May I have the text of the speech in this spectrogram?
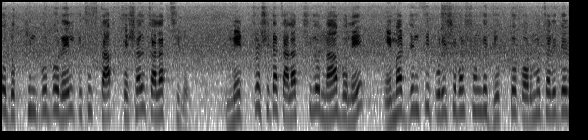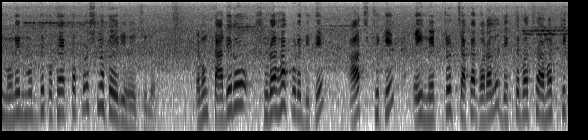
ও দক্ষিণ পূর্ব রেল কিছু স্টাফ স্পেশাল চালাচ্ছিল। মেট্রো সেটা চালাচ্ছিল না বলে এমার্জেন্সি পরিষেবার সঙ্গে যুক্ত কর্মচারীদের মনের মধ্যে কোথায় একটা প্রশ্ন তৈরি হয়েছিল এবং তাদেরও সুরাহা করে দিতে আজ থেকে এই মেট্রোর চাকা গড়ালো। দেখতে পাচ্ছ আমার ঠিক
